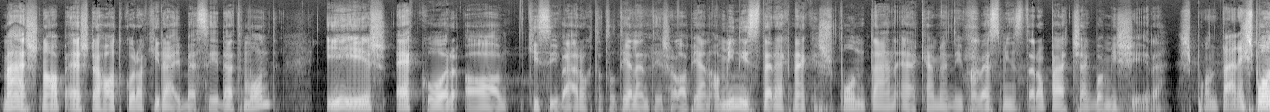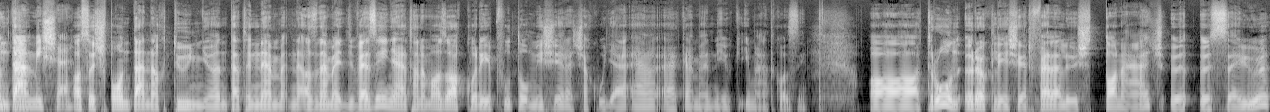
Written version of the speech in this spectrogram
másnap este hatkor a király beszédet mond, és ekkor a kiszivárogtatott jelentés alapján a minisztereknek spontán el kell menniük a Westminster apátságba misére. Spontán. És spontán, spontán mise. Az, hogy spontánnak tűnjön, tehát hogy nem, ne- az nem egy vezényelt, hanem az akkor épp futó misére csak úgy el, el, el kell menniük imádkozni. A trón öröklésért felelős tanács összeül,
